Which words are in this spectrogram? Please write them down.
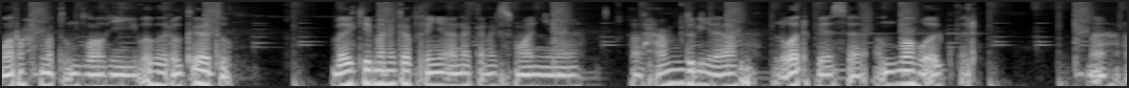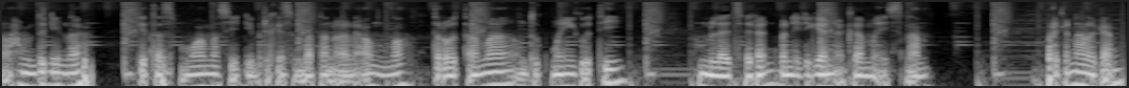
warahmatullahi wabarakatuh Bagaimana kabarnya anak-anak semuanya? Alhamdulillah, luar biasa, Allahu Akbar Nah, Alhamdulillah, kita semua masih diberi kesempatan oleh Allah Terutama untuk mengikuti pembelajaran pendidikan agama Islam Perkenalkan,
